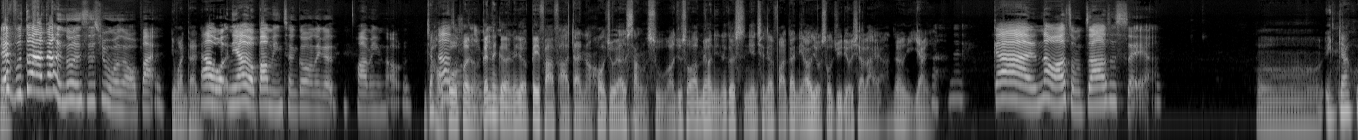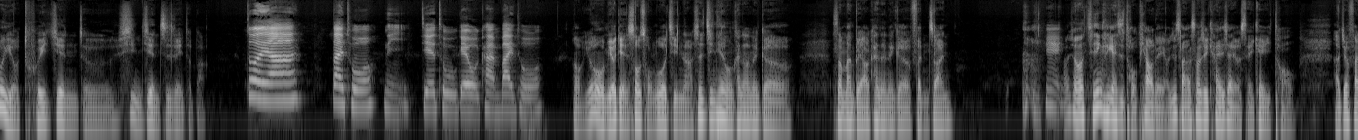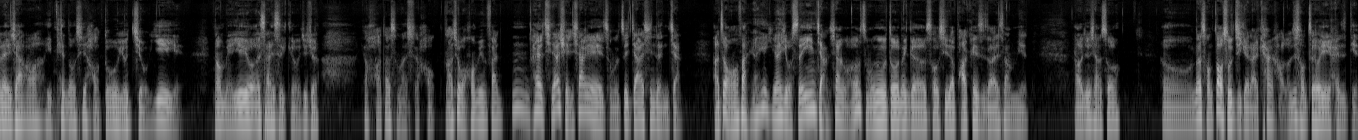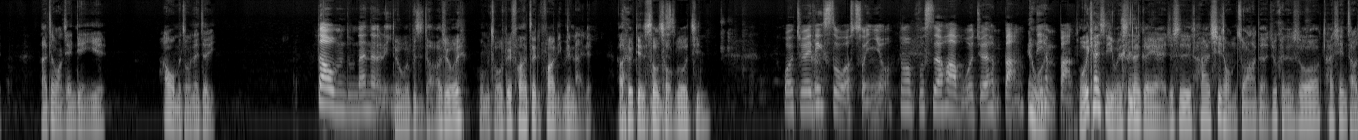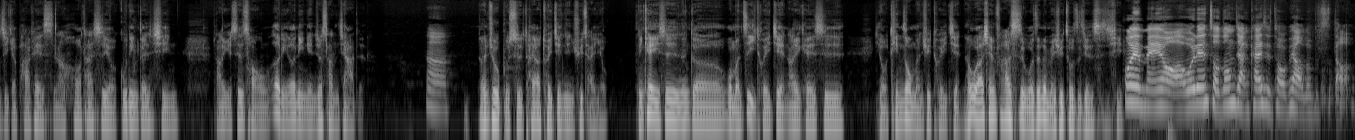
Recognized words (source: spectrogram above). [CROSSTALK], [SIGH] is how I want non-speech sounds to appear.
哎、欸，不对啊，这样很多人失去我怎么办？你完蛋！啊，我你要有报名成功的那个画面好了。你这样好过分哦，跟那个那个被罚罚单，然后就要上诉，然后就说啊，没有，你那个十年前的罚单，你要有收据留下来啊，这样一样。[LAUGHS] 干，那我要怎么知道是谁啊？嗯，应该会有推荐的信件之类的吧？对呀、啊，拜托你截图给我看，拜托。哦，因为我们有点受宠若惊啊，是今天我看到那个上班不要看的那个粉砖，嗯，[CLEARS THROAT] 我想说今天可以开始投票了耶，我就想要上去看一下有谁可以投，然后就翻了一下，哦，影片东西好多，有九页耶，然后每页有二三十个，我就觉得要滑到什么时候，然后就往后面翻，嗯，还有其他选项耶，什么最佳新人奖，啊，再往后翻，哎，原来有声音奖项哦，怎么那么多那个熟悉的 podcast 都在上面，然后我就想说。哦，那从倒数几个来看好了，就从最后一页开始点，啊，再往前点一页。啊，我们怎么在这里？知道我们怎么在那里？对，我也不知道。而且，喂，我们怎么被放在这里，放在里面来的？然后有点受宠若惊。[LAUGHS] 我觉得一定是我损友，如果不是的话，我觉得很棒。欸、你很棒。我一开始以为是那个耶，[LAUGHS] 就是他系统抓的，就可能说他先找几个 podcast，然后他是有固定更新，然后也是从二零二零年就上架的。嗯，然后就不是，他要推荐进去才有。你可以是那个我们自己推荐，然后也可以是有听众们去推荐。然后我要先发誓，我真的没去做这件事情。我也没有啊，我连走中奖开始投票我都不知道。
